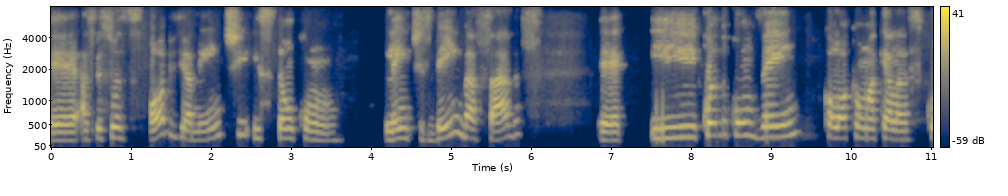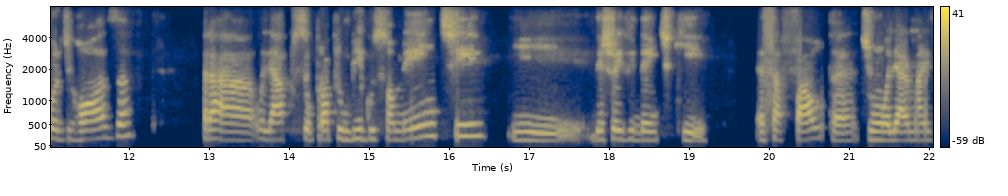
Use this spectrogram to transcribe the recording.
é, as pessoas, obviamente, estão com lentes bem embaçadas, é, e quando convém, colocam aquelas cor de rosa, para olhar para o seu próprio umbigo somente e deixou evidente que essa falta de um olhar mais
